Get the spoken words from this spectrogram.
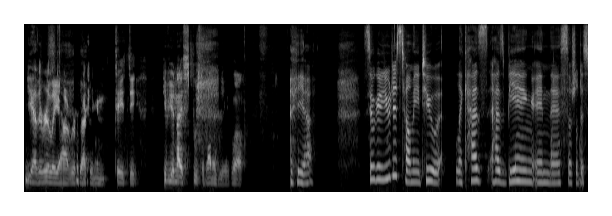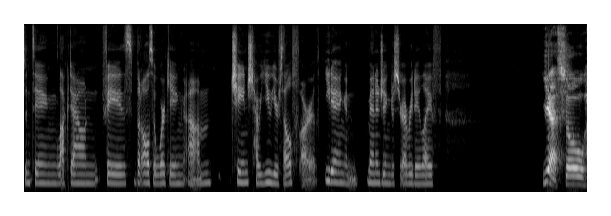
Yeah, they're really uh, refreshing and tasty give you a nice boost of energy as well. Yeah. So could you just tell me too, like has has being in this social distancing lockdown phase, but also working, um, changed how you yourself are eating and managing just your everyday life? Yeah, so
